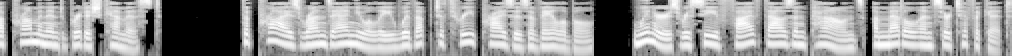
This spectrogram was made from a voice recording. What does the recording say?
a prominent British chemist. The prize runs annually with up to three prizes available. Winners receive £5,000, a medal and certificate.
